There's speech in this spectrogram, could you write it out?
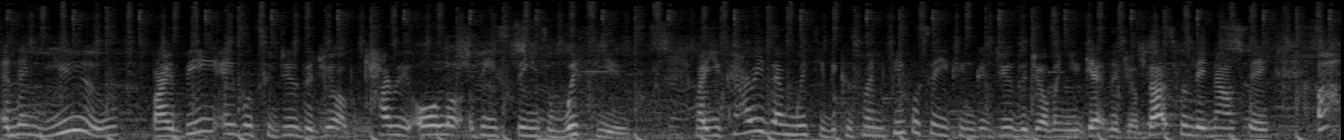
And then you, by being able to do the job, carry all of these things with you. Right? You carry them with you because when people say you can do the job and you get the job, that's when they now say, oh,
